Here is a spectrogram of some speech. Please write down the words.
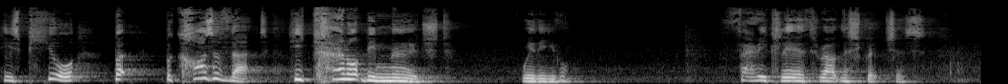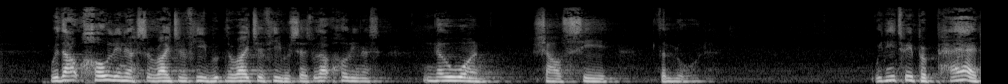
He's pure, but because of that, He cannot be merged with evil. Very clear throughout the scriptures. Without holiness, the writer of Hebrew, the writer of Hebrews says, without holiness, no one shall see the Lord. We need to be prepared.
